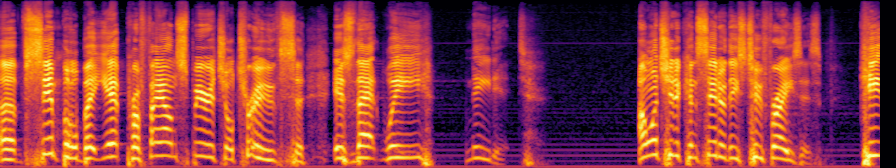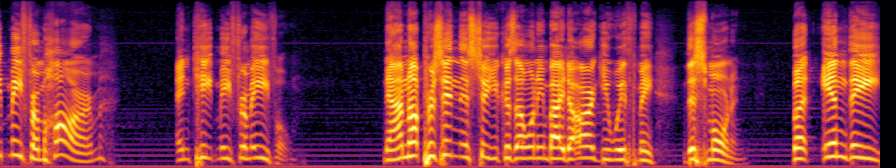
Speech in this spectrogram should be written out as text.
uh, simple but yet profound spiritual truths is that we need it. I want you to consider these two phrases keep me from harm and keep me from evil. Now, I'm not presenting this to you because I want anybody to argue with me this morning. But in the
